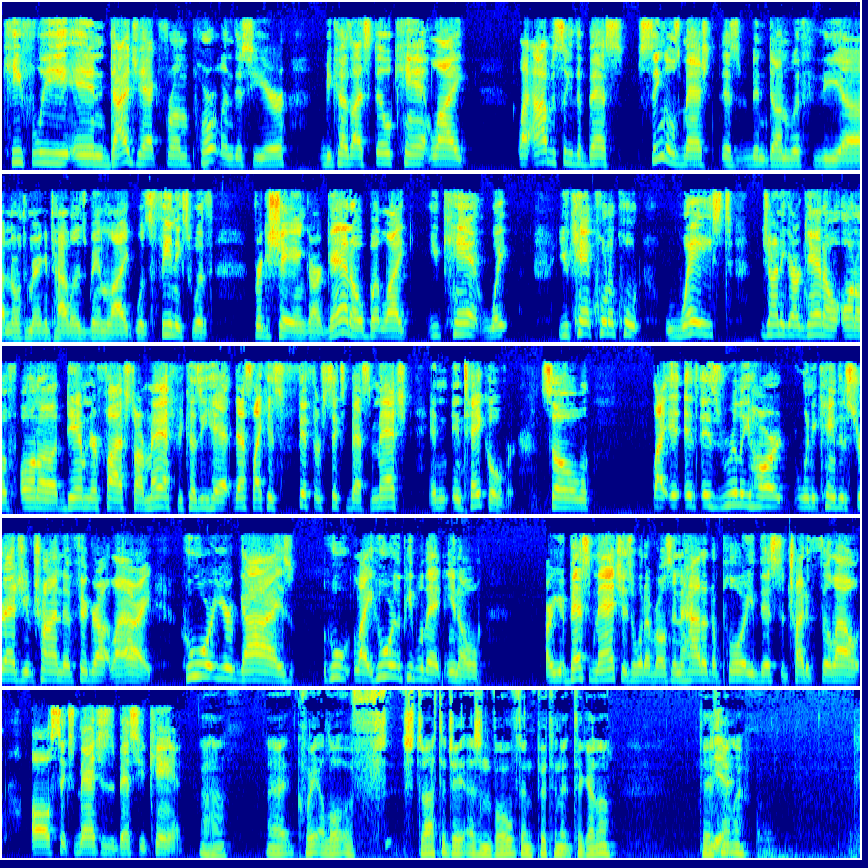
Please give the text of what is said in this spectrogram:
Keith Lee and Dijak from Portland this year because I still can't like like obviously the best singles match that's been done with the uh, North American title has been like was Phoenix with Ricochet and Gargano, but like you can't wait, you can't quote unquote waste Johnny Gargano on a on a damn near five star match because he had that's like his fifth or sixth best match in, in Takeover. So like it, it's really hard when it came to the strategy of trying to figure out like all right who are your guys who like who are the people that you know are your best matches or whatever else, and how to deploy this to try to fill out all six matches as best you can. Uh-huh. Uh, quite a lot of strategy is involved in putting it together. Definitely. Yeah.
